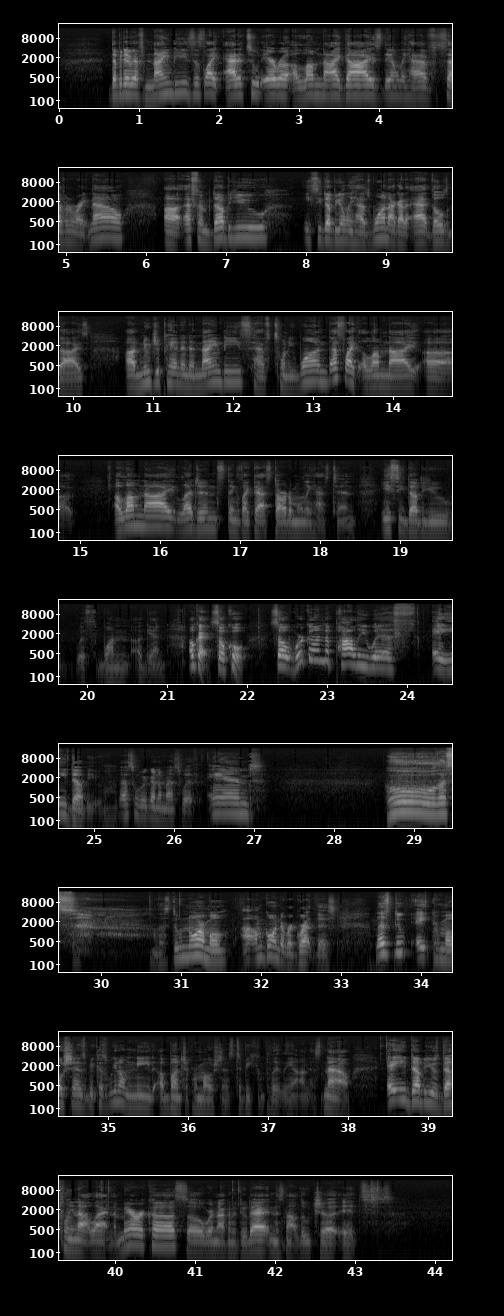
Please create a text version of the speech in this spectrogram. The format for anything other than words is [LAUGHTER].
WWF 90s is like Attitude Era alumni guys. They only have seven right now. Uh, FMW, ECW only has one. I got to add those guys. Uh, New Japan in the 90s have 21. That's like alumni, uh, alumni, legends, things like that. Stardom only has 10. ECW with one again. Okay, so cool. So we're going to poly with AEW. That's what we're going to mess with. And, oh, let's, let's do normal. I'm going to regret this. Let's do eight promotions because we don't need a bunch of promotions to be completely honest. Now, AEW is definitely not Latin America, so we're not going to do that. And it's not Lucha, it's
